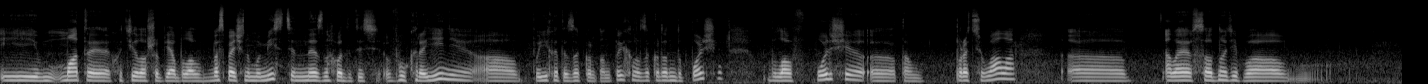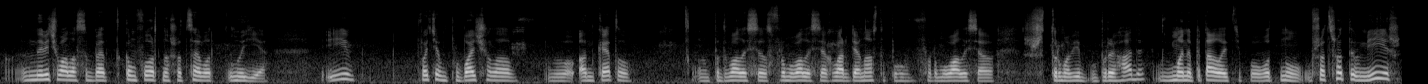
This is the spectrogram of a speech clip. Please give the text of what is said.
І мати хотіла, щоб я була в безпечному місці, не знаходитись в Україні, а поїхати за кордон. Поїхала за кордон до Польщі, була в Польщі, е, там працювала, е, але все одно, типу, не відчувала себе комфортно, що це от моє. І потім побачила анкету подавалися, сформувалися гвардія наступу, формувалися штурмові бригади. Мене питали, типу, от, ну, що, що ти вмієш?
